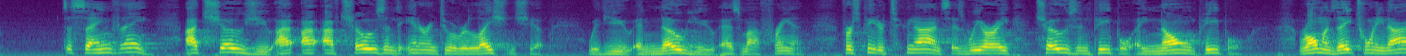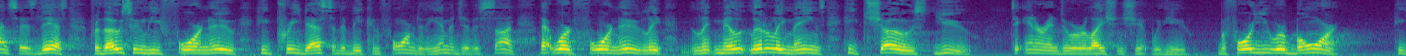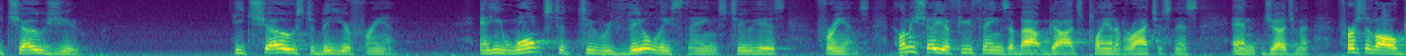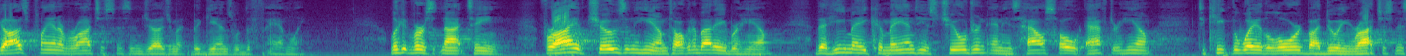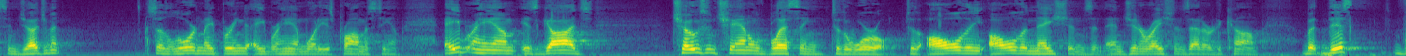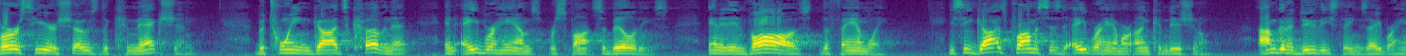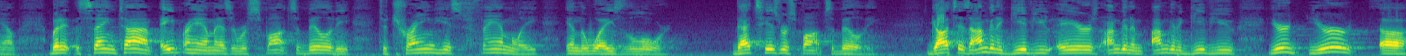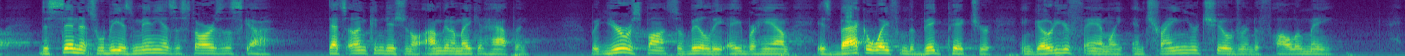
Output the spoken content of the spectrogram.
It's the same thing. I chose you. I, I've chosen to enter into a relationship with you and know you as my friend. 1 Peter 2 9 says, We are a chosen people, a known people. Romans 8:29 says this, for those whom he foreknew, he predestined to be conformed to the image of his son. That word foreknew literally means he chose you to enter into a relationship with you. Before you were born, he chose you. He chose to be your friend. And he wants to, to reveal these things to his friends. Let me show you a few things about God's plan of righteousness and judgment. First of all, God's plan of righteousness and judgment begins with the family. Look at verse 19. For I have chosen him, talking about Abraham, that he may command his children and his household after him to keep the way of the Lord by doing righteousness and judgment, so the Lord may bring to Abraham what he has promised him. Abraham is God's chosen channel of blessing to the world, to all the, all the nations and, and generations that are to come. But this verse here shows the connection between God's covenant and Abraham's responsibilities. And it involves the family. You see, God's promises to Abraham are unconditional. I'm going to do these things, Abraham. But at the same time, Abraham has a responsibility to train his family in the ways of the Lord. That's his responsibility. God says, I'm going to give you heirs. I'm going to, I'm going to give you, your, your uh, descendants will be as many as the stars of the sky. That's unconditional. I'm going to make it happen. But your responsibility, Abraham, is back away from the big picture and go to your family and train your children to follow me.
